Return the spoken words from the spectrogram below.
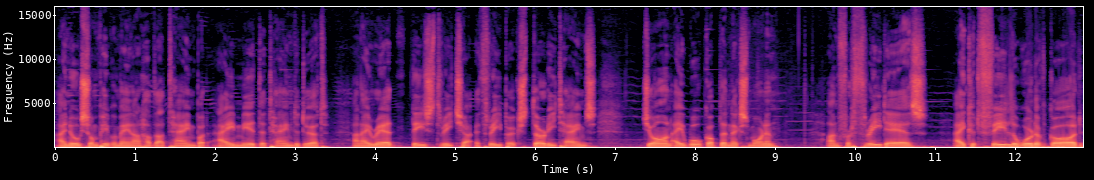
I know some people may not have that time, but I made the time to do it, and I read these three cha- three books thirty times. John, I woke up the next morning, and for three days I could feel the Word of God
